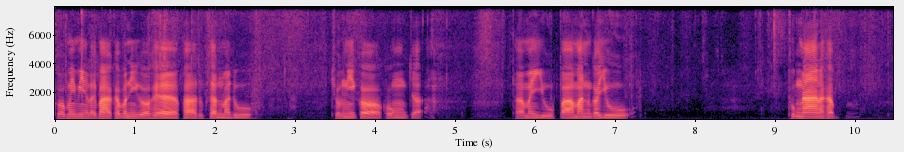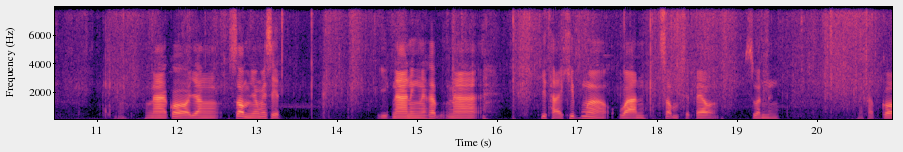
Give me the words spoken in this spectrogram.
ก็ไม่มีอะไรมากครับวันนี้ก็แค่พาทุกท่านมาดู ช่วงนี้ก็คงจะ ถ้าไม่อยู่ป่ามันก็อยู่ ทุ่งนานะครับนาก็ยังซ่อมยังไม่เสร็จ อีกนาหนึ่งนะครับ นาที่ถ่ายคลิปเมื่อวานซ่อมเสร็จแล้ว ส่วนหนึ่งนะครับ ก็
